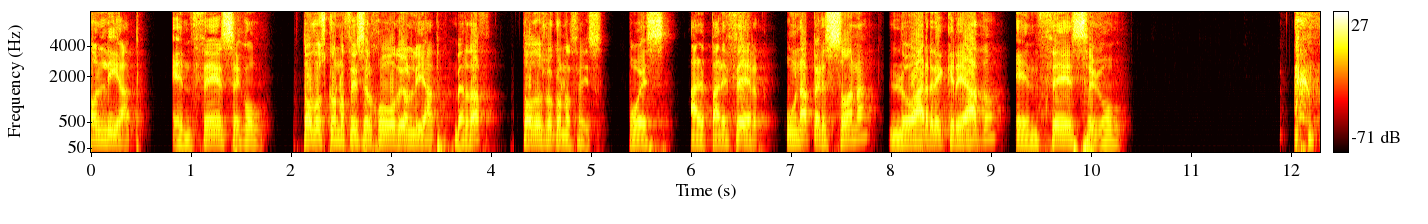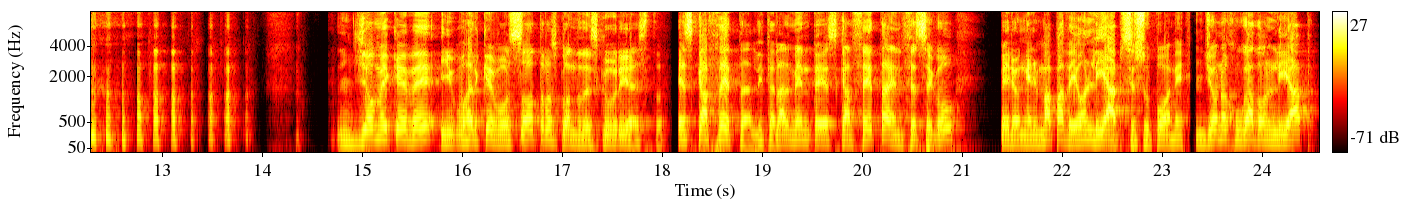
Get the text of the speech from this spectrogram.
Only Up en CSGO. Todos conocéis el juego de Only Up, ¿verdad? Todos lo conocéis. Pues al parecer, una persona lo ha recreado en CSGO. Yo me quedé igual que vosotros cuando descubrí esto. Es caceta, literalmente es caceta en CSGO, pero en el mapa de Only Up se supone. Yo no he jugado Only Up,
